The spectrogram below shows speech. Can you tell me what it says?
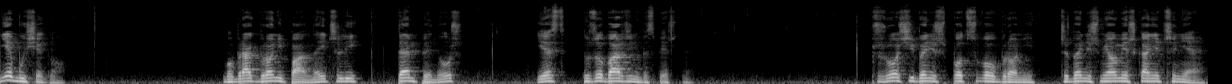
Nie bój się go. Bo brak broni palnej, czyli tępy nóż, jest dużo bardziej niebezpieczny. W przyszłości będziesz potrzebował broni, czy będziesz miał mieszkanie, czy nie.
